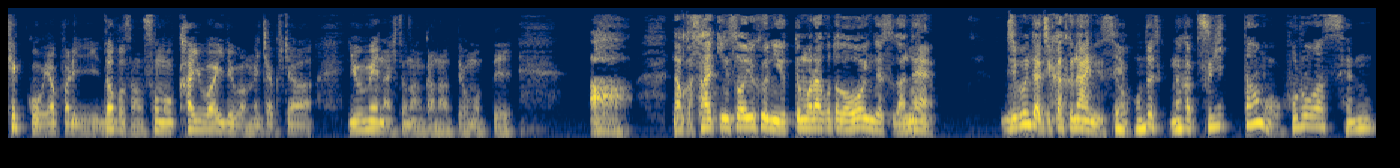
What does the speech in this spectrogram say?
結構やっぱりザボさんその界隈ではめちゃくちゃ有名な人なんかなって思って。ああ、なんか最近そういうふうに言ってもらうことが多いんですがね、自分では自覚ないんですえ、よ。本当ですか？なんかツイッターもフォロワー千、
